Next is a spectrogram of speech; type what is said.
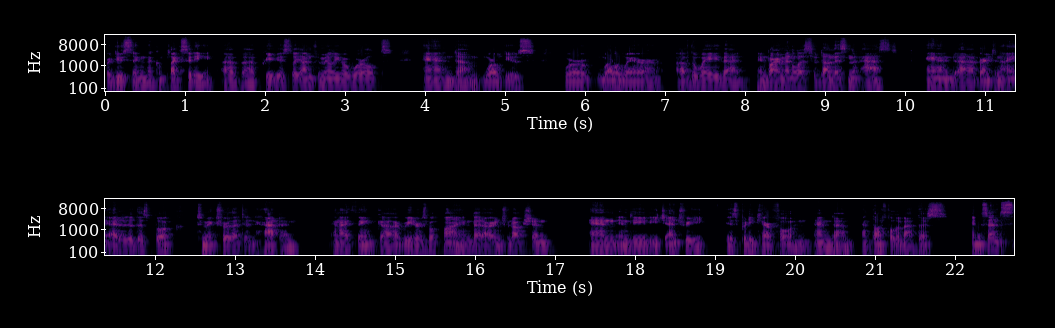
reducing the complexity of uh, previously unfamiliar worlds and um, worldviews. We're well aware of the way that environmentalists have done this in the past. And uh, Brent and I edited this book to make sure that didn't happen. And I think uh, readers will find that our introduction and indeed each entry is pretty careful and and, um, and thoughtful about this. In a sense,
